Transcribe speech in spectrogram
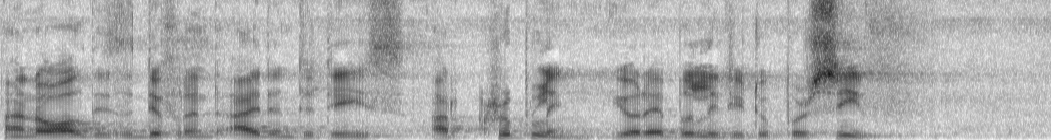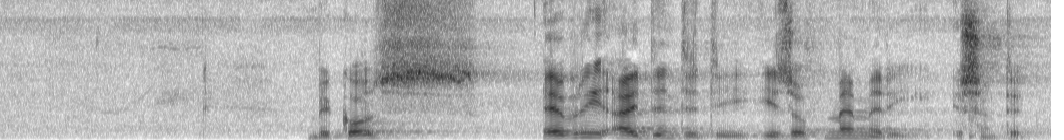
and all these different identities are crippling your ability to perceive. Because every identity is of memory, isn't it?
